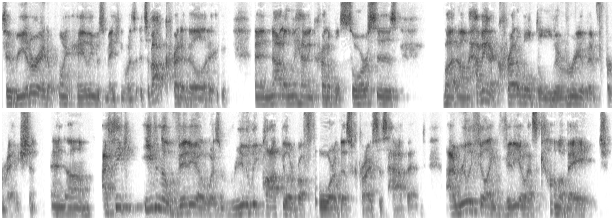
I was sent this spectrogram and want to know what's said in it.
to reiterate a point Haley was making was it's about credibility and not only having credible sources, but um, having a credible delivery of information. And um, I think even though video was really popular before this crisis happened, I really feel like video has come of age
